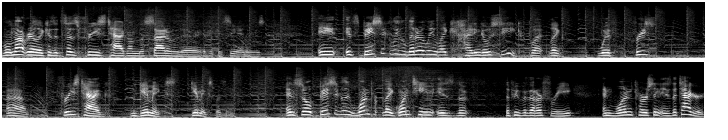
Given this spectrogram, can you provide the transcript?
well, not really, because it says freeze tag on the side over there, if you can see it anyways, it it's basically literally like hide and go seek, but like with freeze uh freeze tag gimmicks gimmicks with them. And so basically one like one team is the the people that are free and one person is the tagger.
